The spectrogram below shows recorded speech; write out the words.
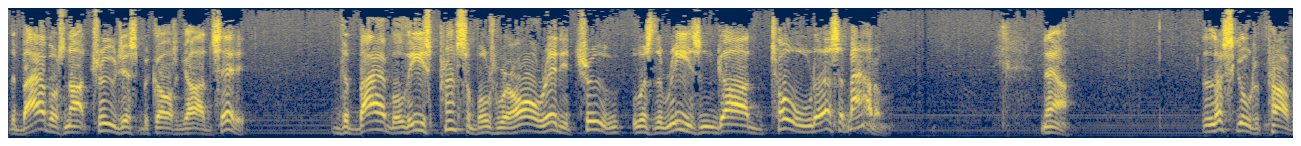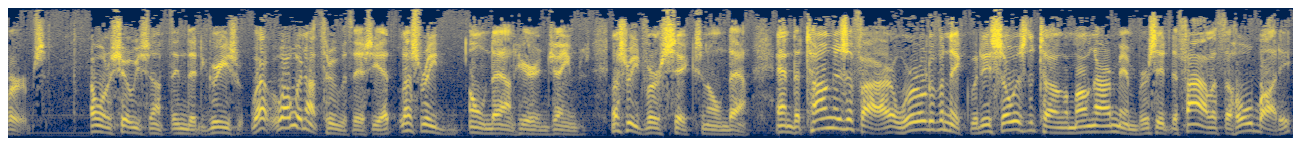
the Bible's not true just because God said it. The Bible, these principles were already true, was the reason God told us about them. Now, let's go to Proverbs. I want to show you something that agrees. Well, well, we're not through with this yet. Let's read on down here in James. Let's read verse 6 and on down. And the tongue is a fire, a world of iniquity, so is the tongue among our members. It defileth the whole body,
